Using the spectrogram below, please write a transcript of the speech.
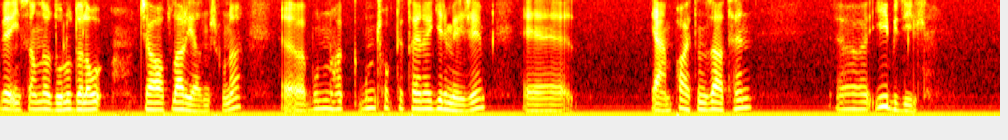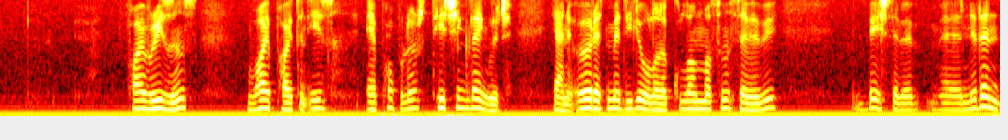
ve insanlar dolu dolu cevaplar yazmış buna. E, bunun bunun çok detayına girmeyeceğim. E, yani Python zaten e, iyi bir dil. Five reasons why Python is a popular teaching language. Yani öğretme dili olarak kullanmasının sebebi 5 sebep e, neden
